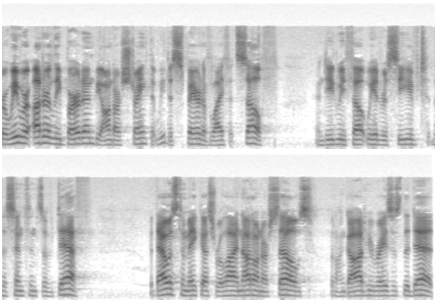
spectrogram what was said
For we were utterly burdened beyond our strength that we despaired of life itself. Indeed, we felt we had received the sentence of death. But that was to make us rely not on ourselves, but on God who raises the dead.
